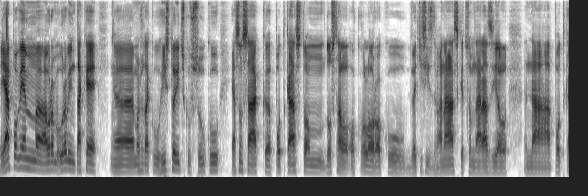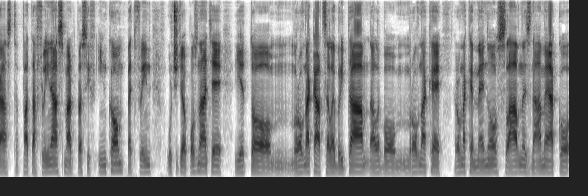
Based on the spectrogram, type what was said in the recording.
Ja poviem, urobím také, e, možno takú historickú vsúku. Ja som sa k podcastom dostal okolo roku 2012, keď som narazil na podcast Pata Flina, Smart Passive Income. Pat Flynn, určite ho poznáte, je to rovnaká celebrita alebo rovnaké, rovnaké meno, slávne, známe ako e,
